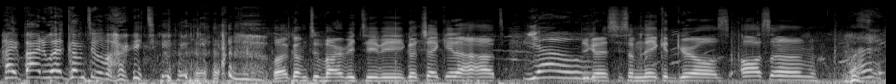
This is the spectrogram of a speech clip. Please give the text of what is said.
Hi Pad, welcome to Barbie TV. Welcome to Barbie TV. Go check it out. Yo. You're gonna see some naked girls. Awesome. What?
